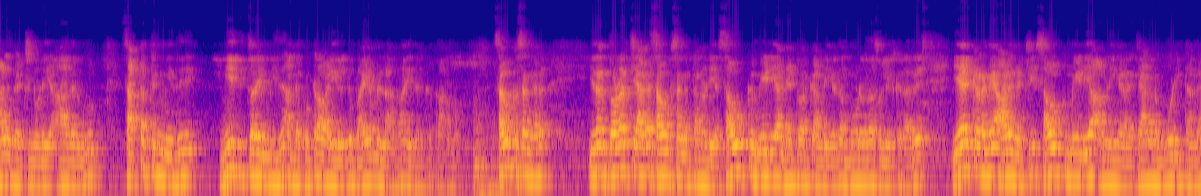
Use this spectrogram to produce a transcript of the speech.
ஆளுங்கட்சியினுடைய ஆதரவு சட்டத்தின் மீது நீதித்துறை மீது அந்த குற்றவாளிகளுக்கு பயம் இல்லாமல் இதற்கு காரணம். சவுக்கு சங்கர் இதன் தொடர்ச்சியாக சவுக்கு சங்கர் தன்னுடைய சவுக்கு மீடியா நெட்வொர்க் அப்படிங்கிறத மூடுறதா சொல்லியிருக்கிறாரு. ஏற்கனவே ஆளுங்கட்சி சவுக்கு மீடியா அப்படிங்கிற சேனலை மூடிட்டாங்க.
